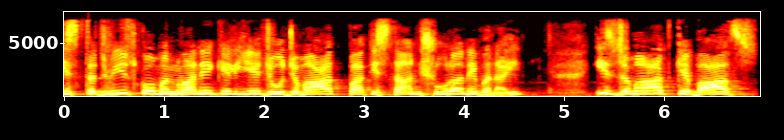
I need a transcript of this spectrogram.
اس تجویز کو منوانے کے لیے جو جماعت پاکستان شورا نے بنائی، اس جماعت کے بعض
